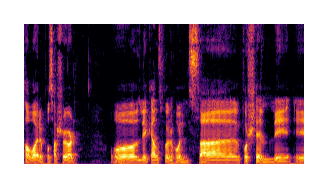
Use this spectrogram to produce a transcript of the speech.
ta vare på seg sjøl. Og likeens forholde seg forskjellig i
